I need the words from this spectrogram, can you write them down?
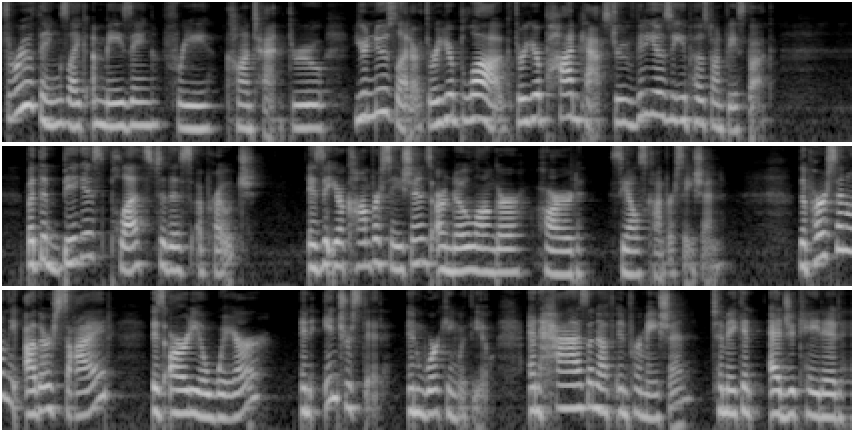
through things like amazing free content, through your newsletter, through your blog, through your podcast, through videos that you post on Facebook. But the biggest plus to this approach is that your conversations are no longer hard sales conversation. The person on the other side is already aware and interested in working with you and has enough information to make an educated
